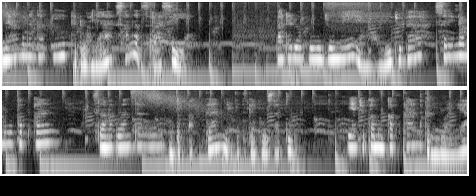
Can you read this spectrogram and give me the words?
dan menanggapi keduanya sangat serasi. Pada 27 Mei yang lalu juga, Serina mengungkapkan selamat ulang tahun untuk Afgan yang ke-31. Ia juga mengungkapkan kerinduannya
